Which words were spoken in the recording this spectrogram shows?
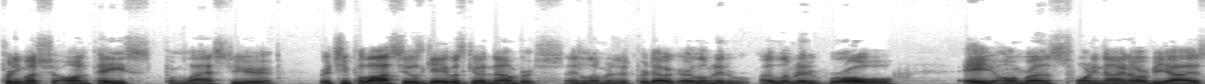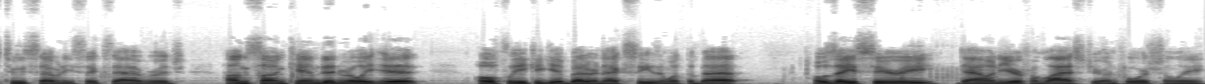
Pretty much on pace from last year. Richie Palacios gave us good numbers in limited product or limited a limited role. Eight home runs, 29 RBIs, 276 average. Ha-Seong Kim didn't really hit. Hopefully he could get better next season with the bat. Jose Siri, down year from last year, unfortunately.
